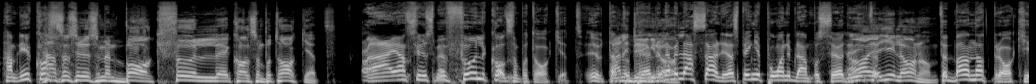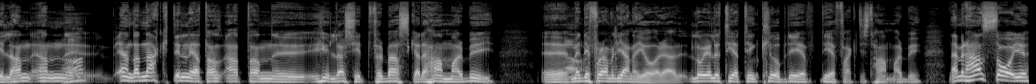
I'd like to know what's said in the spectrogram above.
han blir ju Han som ser ut som en bakfull Karlsson på taket. Nej, han ser ut som en full Karlsson på taket. Utan Han är dyngrak. Nej, men Lasse Anrell, jag springer på honom ibland på Söder. Ja, jag gillar honom. Förbannat bra kille. Han, han, Ja. eh, Enda nackdelen är att han, att han eh, hyllar sitt förbaskade Hammarby. Eh, Men det får han väl gärna göra. Lojalitet till en klubb, det är, det är faktiskt Hammarby. Nej, men han sa ju,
